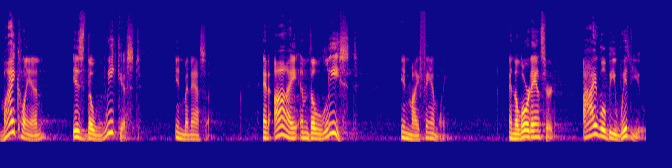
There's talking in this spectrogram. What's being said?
My clan is the weakest in Manasseh, and I am the least in my family. And the Lord answered, I will be with you,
